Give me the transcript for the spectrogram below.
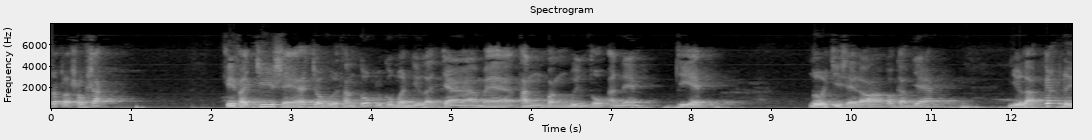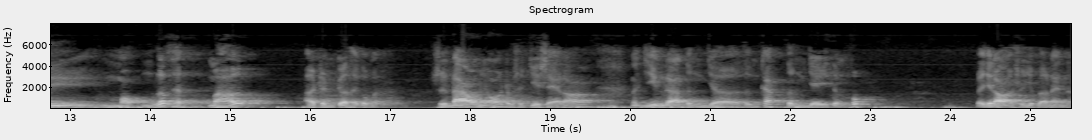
rất là sâu sắc. Khi phải chia sẻ cho người thân cốt của mình như là cha, mẹ, thân bằng quyến thuộc, anh em, chị em, người chia sẻ đó có cảm giác như là cắt đi một lớp thịt mỡ ở trên cơ thể của mình. Sự đau nhói trong sự chia sẻ đó, nó diễn ra từng giờ, từng khắc, từng giây, từng phút. Và do đó, sự giúp đỡ này nó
